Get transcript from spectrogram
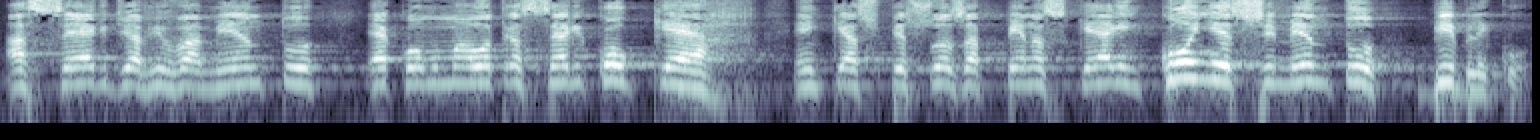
a série de avivamento é como uma outra série qualquer, em que as pessoas apenas querem conhecimento bíblico.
